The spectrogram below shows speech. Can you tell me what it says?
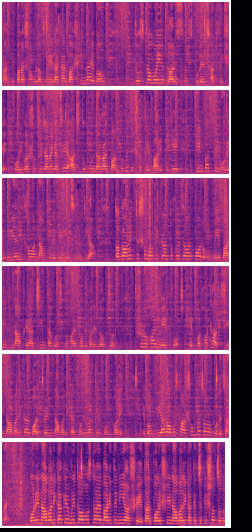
শান্তিপাড়া সংলগ্ন এলাকার বাসিন্দা এবং জ্যোৎস্নাময়ী গার্লস স্কুলের ছাত্রী সে। পরিবার সূত্রে জানা গেছে, আজ দুপুর নাগাদ বান্ধবীদের সাথে বাড়ি থেকে তিন পাত্রি মোড়ে বিরিয়ানি খাওয়ার নাম করে বেরিয়েছিল দিয়া। তবে অনেকটা সময় অতিক্রান্ত হয়ে যাওয়ার পরও মেয়ে বাড়ি না ফেরার চিন্তাগ্রস্ত হয় পরিবারের লোকজন। শুরু হয় মেয়ের খোঁজ। এরপর হঠাৎ সেই নাবালিকার বয়ফ্রেন্ড নাবালিকার পরিবারকে ফোন করে এবং দিয়ার অবস্থা আশঙ্কাজনক বলে জানায়। পরে নাবালিকাকে মৃত অবস্থায় বাড়িতে নিয়ে আসে। তারপরে সেই নাবালিকাকে চিকিৎসার জন্য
